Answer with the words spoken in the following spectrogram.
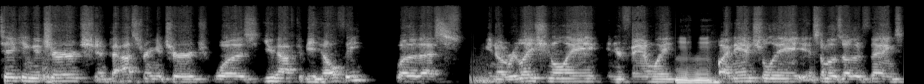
taking a church and pastoring a church was you have to be healthy, whether that's, you know, relationally in your family, mm-hmm. financially, and some of those other things.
